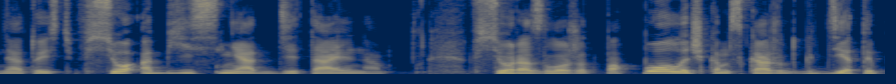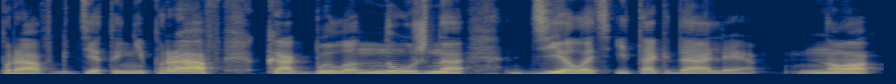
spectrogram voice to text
да, то есть все объяснят детально. Все разложат по полочкам, скажут, где ты прав, где ты не прав, как было нужно делать и так далее. Но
